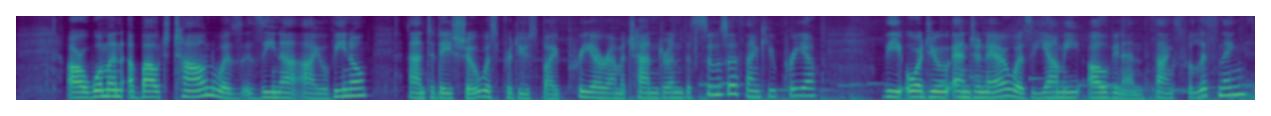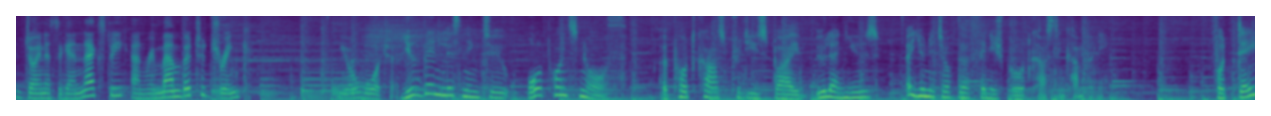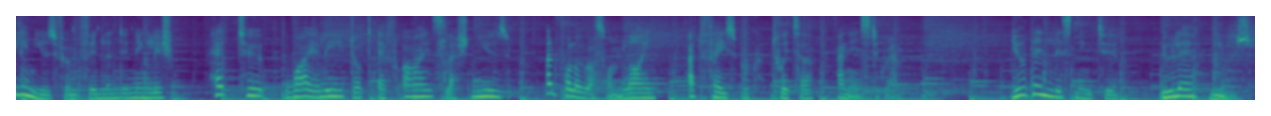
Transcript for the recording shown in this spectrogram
Our woman about town was Zina Iovino. And today's show was produced by Priya Ramachandran D'Souza. Thank you, Priya. The audio engineer was Yami Alvinen. Thanks for listening. Join us again next week and remember to drink your water. You've been listening to All Points North, a podcast produced by Yle News, a unit of the Finnish Broadcasting Company. For daily news from Finland in English, head to yle.fi slash news and follow us online at Facebook, Twitter, and Instagram. You've been listening to Yle News.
